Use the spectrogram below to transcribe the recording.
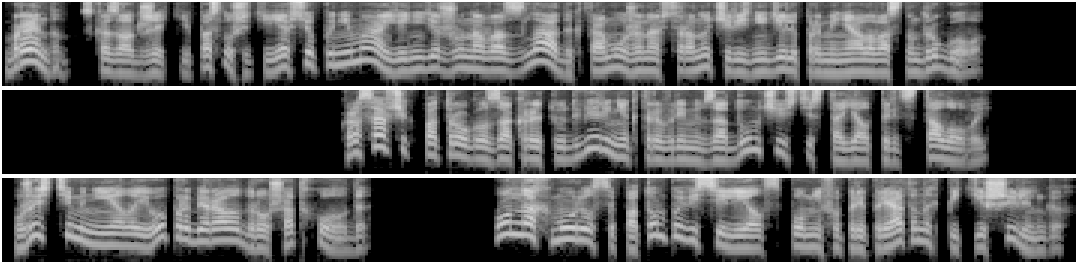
«Брэндон», — сказал Джеки, — «послушайте, я все понимаю, я не держу на вас зла, да к тому же она все равно через неделю променяла вас на другого. Красавчик потрогал закрытую дверь и некоторое время в задумчивости стоял перед столовой. Уже стемнело, его пробирала дрожь от холода. Он нахмурился, потом повеселел, вспомнив о припрятанных пяти шиллингах.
